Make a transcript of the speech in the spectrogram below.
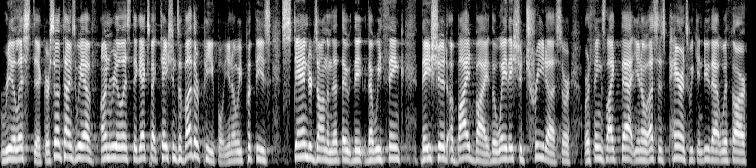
realistic or sometimes we have unrealistic expectations of other people you know we put these standards on them that they, they, that we think they should abide by the way they should treat us or or things like that you know us as parents we can do that with our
